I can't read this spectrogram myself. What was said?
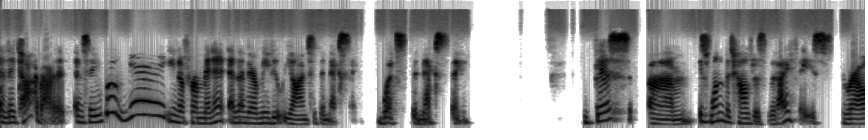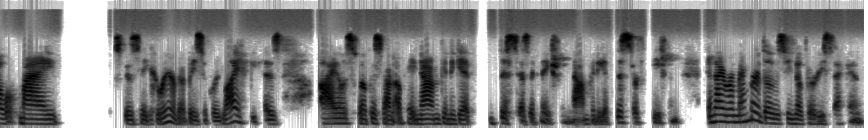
and they talk about it and say, woo, yay, you know, for a minute. And then they're immediately on to the next thing. What's the next thing? This um, is one of the challenges that I face throughout my, I was going to say career, but basically life, because I was focused on, okay, now I'm going to get this designation. Now I'm going to get this certification. And I remember those, you know, 30 second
